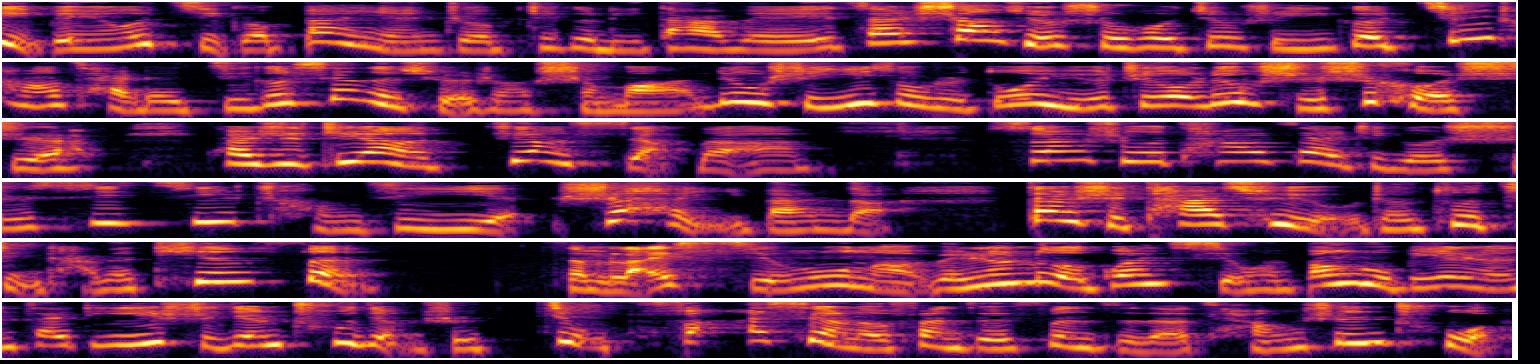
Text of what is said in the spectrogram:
里边有几个扮演者，这个李大为在上学时候就是一个经常踩着及格线的学生。什么六十一就是多余，只有六十是合适。他是这样这样想的啊。虽然说他在这个实习期成绩也是很一般的，但是他却有着做警察的天分。怎么来形容呢？为人乐观，喜欢帮助别人，在第一时间出警时就发现了犯罪分子的藏身处，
